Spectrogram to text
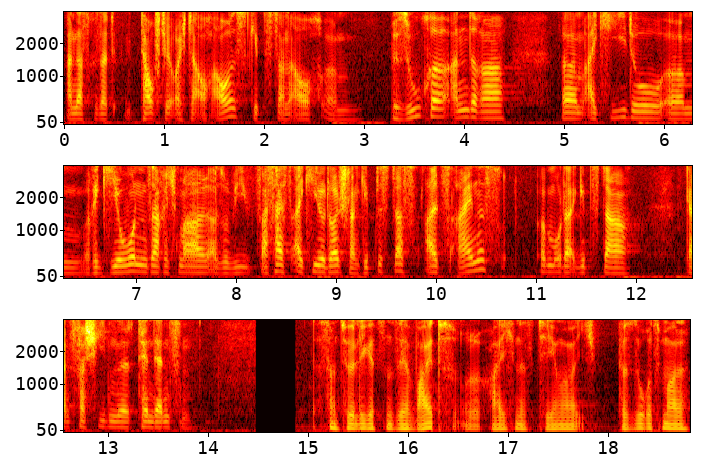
anders gesagt, tauscht ihr euch da auch aus? Gibt es dann auch ähm, Besuche anderer ähm, Aikido-Regionen, ähm, sag ich mal? Also wie, was heißt Aikido Deutschland? Gibt es das als eines ähm, oder gibt es da ganz verschiedene Tendenzen? Das ist natürlich jetzt ein sehr weitreichendes Thema. Ich versuche jetzt mal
